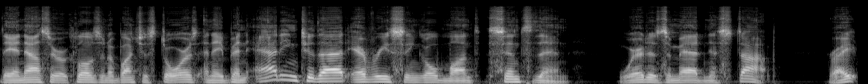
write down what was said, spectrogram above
they announced they were closing a bunch of stores, and they've been adding to that every single month since then. Where does the madness stop, right?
